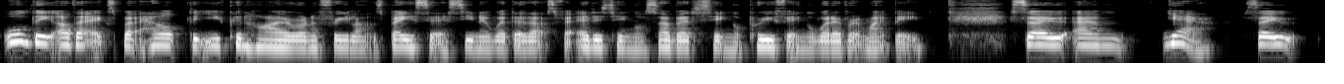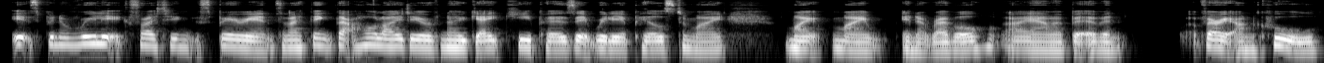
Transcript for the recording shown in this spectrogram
all the other expert help that you can hire on a freelance basis. You know, whether that's for editing or sub editing or proofing or whatever it might be. So, um, yeah. So it's been a really exciting experience and i think that whole idea of no gatekeepers it really appeals to my my my inner rebel i am a bit of an very uncool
